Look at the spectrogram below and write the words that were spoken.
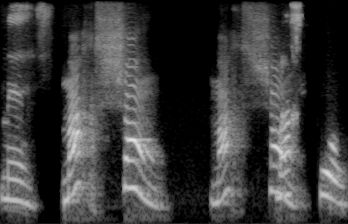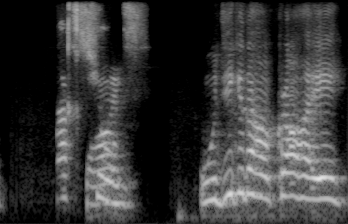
ماشي. مخشو مخشو كويس. ودي كده هقراها إيه؟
